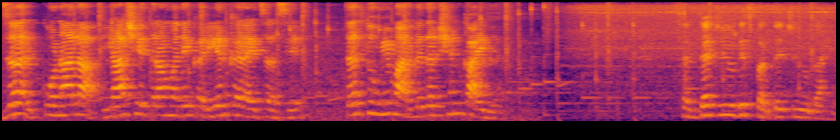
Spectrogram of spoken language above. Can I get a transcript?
जर कोणाला या क्षेत्रामध्ये करिअर करायचं असेल तर तुम्ही मार्गदर्शन काय द्या सध्याचे युग हे स्पर्धेचे युग आहे.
